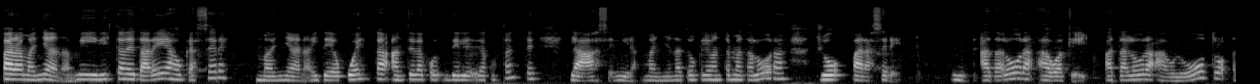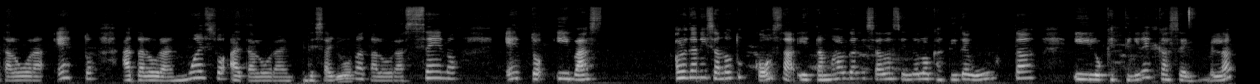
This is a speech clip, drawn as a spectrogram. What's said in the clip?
para mañana, mi lista de tareas o qué hacer mañana y te acuesta antes de, acostarte, la haces. Mira, mañana tengo que levantarme a tal hora yo para hacer esto a tal hora hago aquello, a tal hora hago lo otro, a tal hora esto, a tal hora almuerzo, a tal hora desayuno, a tal hora ceno, esto, y vas organizando tus cosas y estás más organizado haciendo lo que a ti te gusta y lo que tienes que hacer, ¿verdad?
